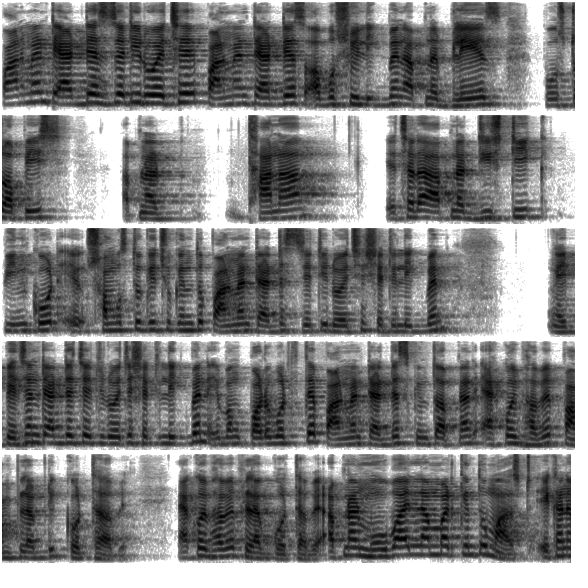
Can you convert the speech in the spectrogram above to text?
পারমানেন্ট অ্যাড্রেস যেটি রয়েছে পারমানেন্ট অ্যাড্রেস অবশ্যই লিখবেন আপনার ব্লেজ পোস্ট অফিস আপনার থানা, এছাড়া আপনার ডিস্ট্রিক্ট পিনকোড সমস্ত কিছু কিন্তু পারমানেন্ট অ্যাড্রেস যেটি রয়েছে সেটি লিখবেন। এই প্রেজেন্ট অ্যাড্রেস যেটি রয়েছে সেটি লিখবেন এবং পরবর্তীতে পারমানেন্ট অ্যাড্রেস কিন্তু আপনার একইভাবে পাম্প ফিল করতে হবে, একইভাবে ফিল আপ করতে হবে। আপনার মোবাইল নাম্বার কিন্তু মাস্ট এখানে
